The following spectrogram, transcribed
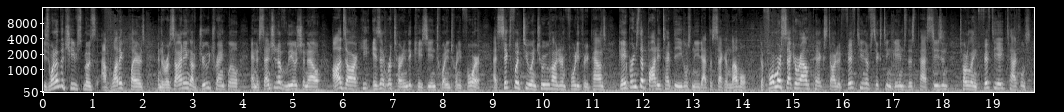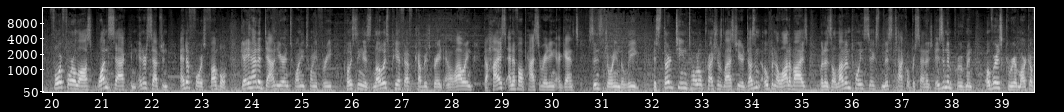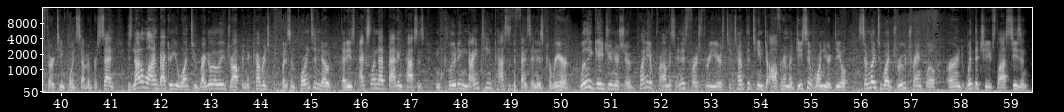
He's one of the Chiefs' most athletic players, and the resigning of Drew Tranquill and ascension of Leo Chenal, odds are he isn't returning to KC in 2024. At 6'2 and 243 pounds, Gay brings the body type the Eagles need at the second level. The former second round pick started 15 of 16 games this past season, totaling 58 tackles, 4 for a loss, 1 sack, an interception, and a forced fumble. Gay had a down year in 2023, posting his lowest PFF coverage grade and allowing the highest NFL passer rating against since joining the league. His 13 total pressures last year doesn't open a lot of eyes, but his 11.6 missed tackle percentage is an improvement over his career mark of 13.7%. He's not a linebacker you want to regularly drop into coverage, but it's important to note that he's excellent at batting passes, including 19 passes defense in his career. Willie Gay Jr. showed plenty of promise in his first three years to tempt the team to offer him a decent one year deal, similar to what Drew Tranquill earned with the Chiefs last season.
